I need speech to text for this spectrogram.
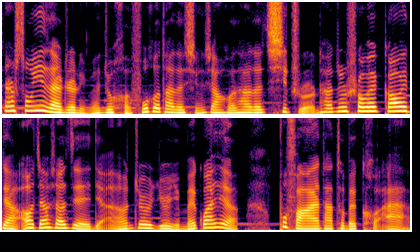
但是宋轶在这里面就很符合她的形象和她的气质，她就稍微高一点，傲娇小姐一点，然后就就也没关系，不妨碍她特别可爱。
